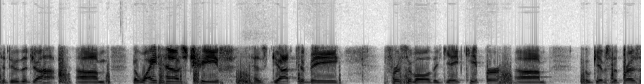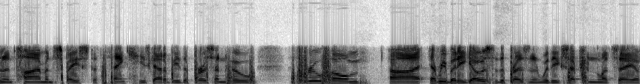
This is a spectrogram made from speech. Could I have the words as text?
to do the job. Um, the White House chief has got to be, first of all, the gatekeeper um, who gives the president time and space to think. He's got to be the person who, through whom uh, everybody goes to the president, with the exception, let's say, of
